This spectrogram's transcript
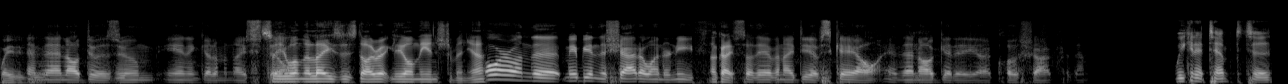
way to do and it. And then I'll do a zoom in and get them a nice So still. you want the lasers directly on the instrument, yeah? or on the maybe in the shadow underneath. Okay. So they have an idea of scale, and then I'll get a uh, close shot for them. we can attempt to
